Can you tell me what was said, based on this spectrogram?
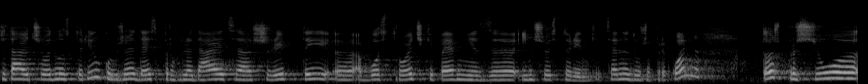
Читаючи одну сторінку, вже десь проглядаються шрифти е, або строчки певні з іншої сторінки. Це не дуже прикольно. Тож про що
